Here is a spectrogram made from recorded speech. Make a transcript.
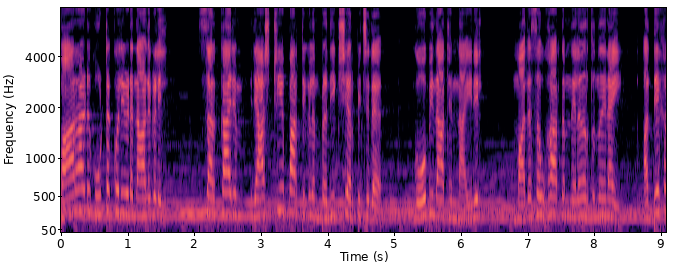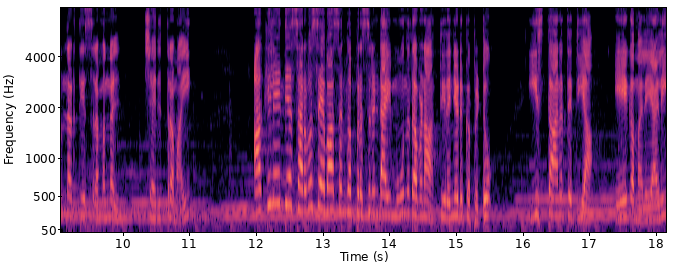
മാറാട് കൂട്ടക്കൊലയുടെ നാളുകളിൽ സർക്കാരും രാഷ്ട്രീയ പാർട്ടികളും പ്രതീക്ഷയർപ്പിച്ചത് ഗോപിനാഥൻ നായരിൽ. മതസൗഹാർദ്ദം നിലനിർത്തുന്നതിനായി അദ്ദേഹം നടത്തിയ ശ്രമങ്ങൾ ചരിത്രമായി. അഖിലേന്ത്യാ സർവസേവാ സംഘം പ്രസിഡന്റായി മൂന്ന് തവണ തിരഞ്ഞെടുക്കപ്പെട്ടു. ഈ സ്ഥാനത്തെത്തിയ ഏക മലയാളി.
